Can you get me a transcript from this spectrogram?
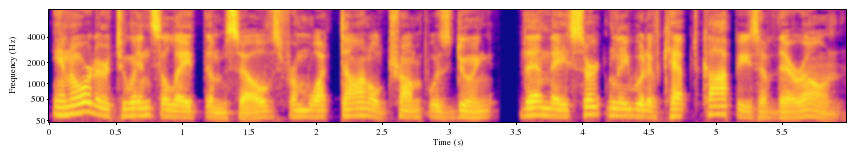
in order to insulate themselves from what Donald Trump was doing, then they certainly would have kept copies of their own.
